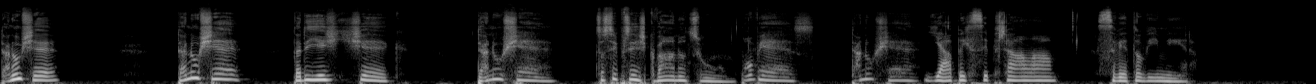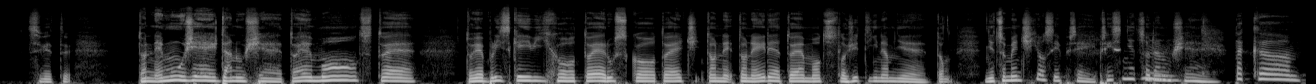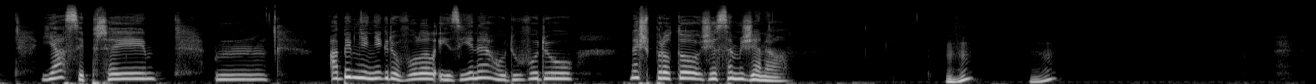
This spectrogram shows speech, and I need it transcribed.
Danuše, Danuše, tady Ježíšek. Danuše, co si přeješ k Vánocům? Pověz. Danuše. Já bych si přála světový mír. Svět... To nemůžeš, Danuše, to je moc, to je, to je Blízký východ, to je Rusko, to, je, či- to, ne, to nejde, to je moc složitý na mě. To, něco menšího si přeji. Přeji si něco, Hmm. Danuše. Tak eh, já si přeji, mm, aby mě někdo volil i z jiného důvodu, než proto, že jsem žena. Mhm. Mhm.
